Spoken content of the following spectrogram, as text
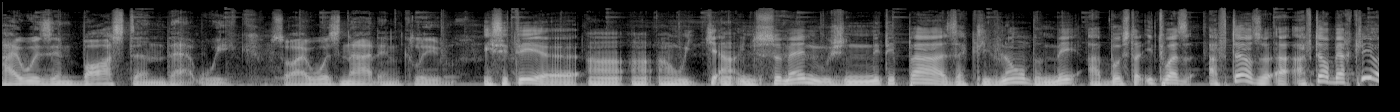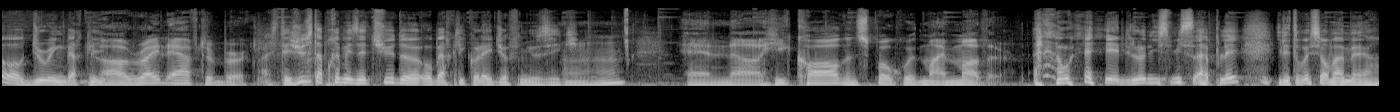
i was in boston that week so i was not in cleveland Et c'était euh, un, un- un week-end, une semaine où je n'étais pas à Cleveland, mais à Boston. It was after, the- uh, after Berkeley or during Berkeley? Uh, right after berkeley Ah, C'était juste après mes études au Berkeley College of Music. And uh, he called and spoke with my mother ouais, et Lonnie Smith a appelé, il est tombé sur ma mère.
